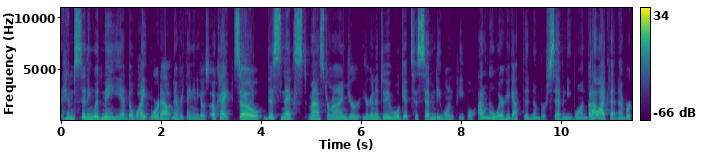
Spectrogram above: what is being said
him sitting with me. He had the whiteboard out and everything. And he goes, okay, so this next mastermind you're, you're going to do, we'll get to 71 people. I don't know where he got the number 71, but I like that number.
